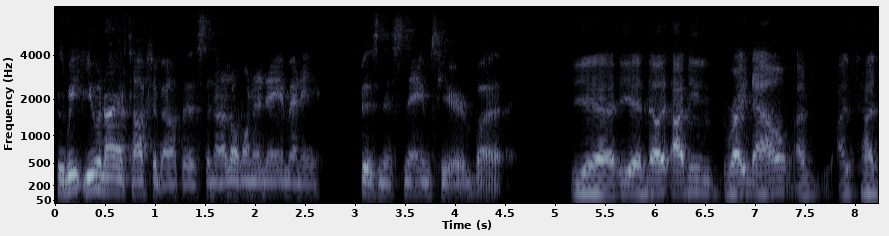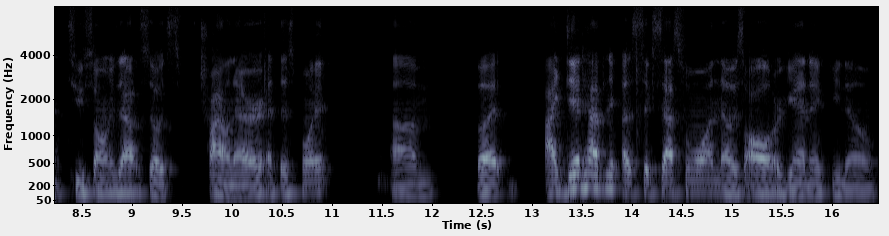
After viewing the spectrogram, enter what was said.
Because we, you and I have talked about this, and I don't want to name any business names here, but yeah, yeah. No, I mean, right now I've I've had two songs out, so it's trial and error at this point. Um, but I did have a successful one that was all organic, you know,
